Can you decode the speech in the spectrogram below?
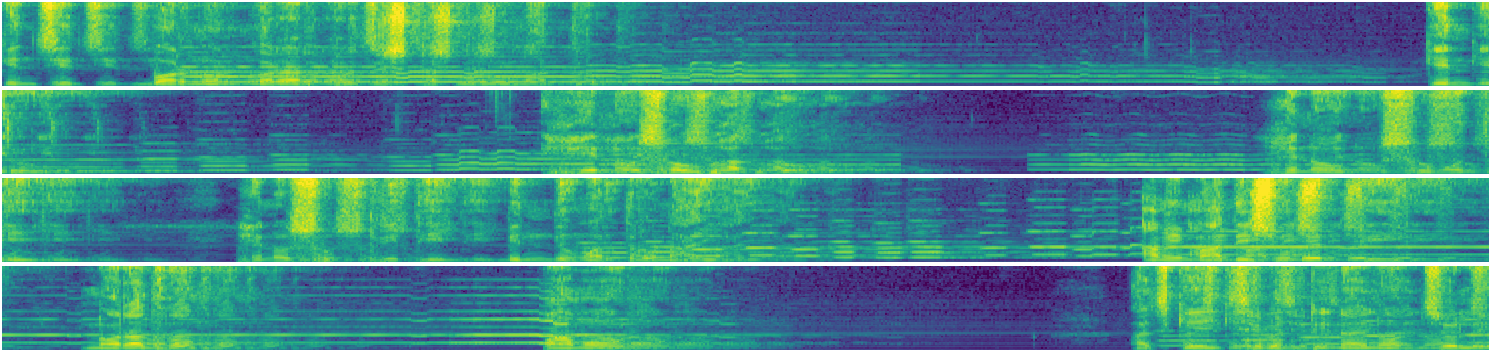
কিঞ্চিত বর্ণন করার প্রচেষ্টা করব মাত্র। কিন্তু হেন সৌভাগ্য হেন সুমতি, হেন সুকৃতি বিন্দু মাত্র নাই। আমি মাদিসু ব্যক্তি, নরাধম, পামর। আজকে এই সেভেন্টি নাইন অঞ্চলে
